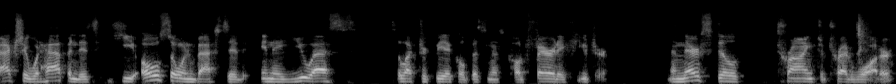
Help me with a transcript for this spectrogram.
Actually, what happened is he also invested in a U.S. electric vehicle business called Faraday Future, and they're still trying to tread water.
